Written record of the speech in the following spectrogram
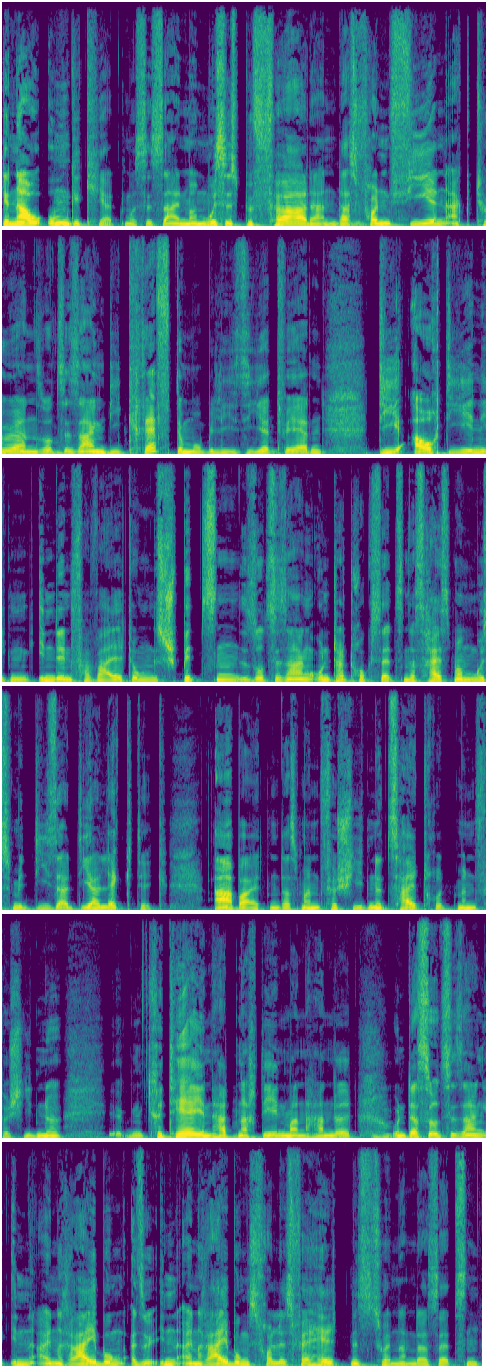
Genau umgekehrt muss es sein. Man muss es befördern, dass von vielen Akteuren sozusagen die Kräfte mobilisiert werden, die auch diejenigen in den Verwaltungsspitzen sozusagen unter Druck setzen. Das heißt, man muss mit dieser Dialektik arbeiten, dass man verschiedene Zeitrhythmen, verschiedene ähm, Kriterien hat, nach denen man handelt mhm. und das sozusagen in ein Reibung, also in ein reibungsvolles Verhältnis zueinander setzen,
